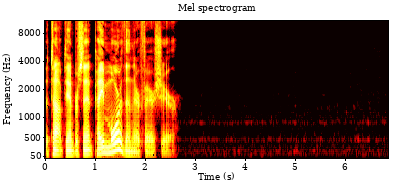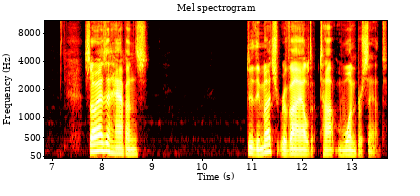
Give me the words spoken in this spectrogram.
the top 10% pay more than their fair share. So, as it happens, do the much reviled top 1%.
